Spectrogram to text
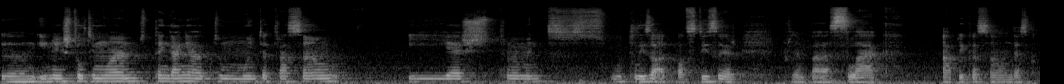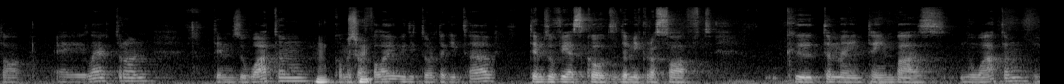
Uh, e neste último ano tem ganhado muita atração e é extremamente utilizado, pode-se dizer. Por exemplo, a Slack, a aplicação desktop é Electron, temos o Atom, Hum, como eu já sim. falei, o editor da GitHub, temos o VS Code da Microsoft, que também tem base no Atom e,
